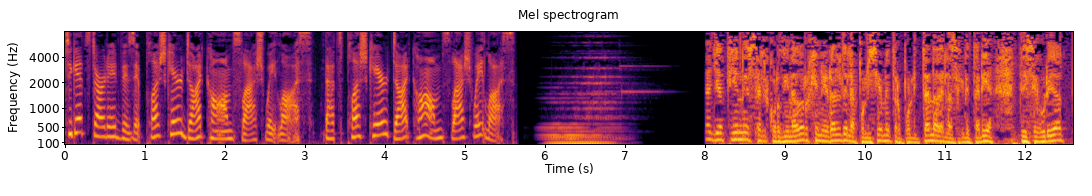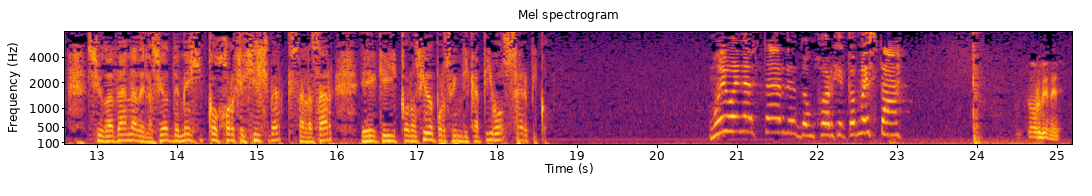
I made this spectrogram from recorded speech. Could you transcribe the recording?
To get started, visit plushcare.com slash weight loss. That's plushcare.com slash weight loss. Ya tienes al coordinador general de la Policía Metropolitana de la Secretaría de Seguridad Ciudadana de la Ciudad de México, Jorge Hirschberg Salazar, eh, que, conocido por su indicativo Sérpico. Muy buenas tardes, don Jorge, ¿cómo está? Sus órdenes.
